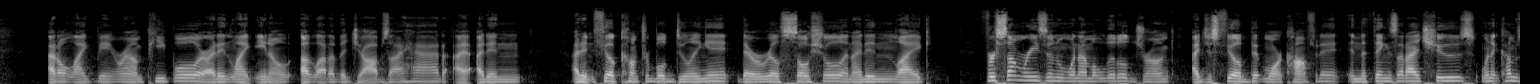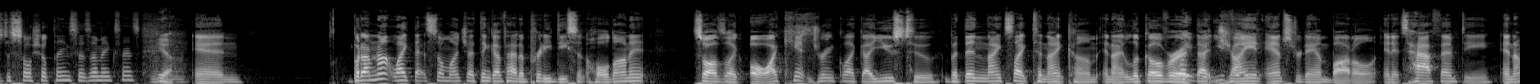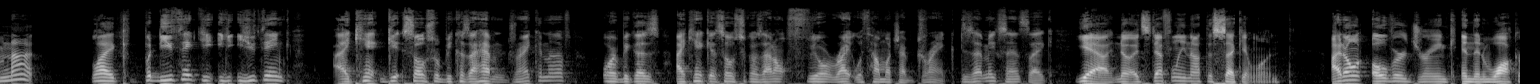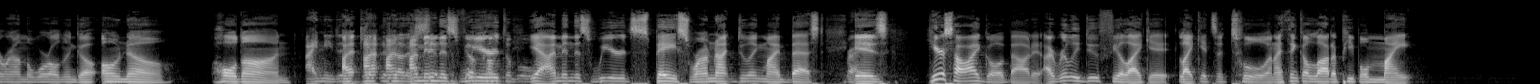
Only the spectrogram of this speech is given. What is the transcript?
I don't like being around people, or I didn't like you know a lot of the jobs I had. I, I didn't I didn't feel comfortable doing it. They were real social, and I didn't like. For some reason, when I'm a little drunk, I just feel a bit more confident in the things that I choose when it comes to social things. Does that make sense? Yeah. and but I'm not like that so much. I think I've had a pretty decent hold on it. So I was like, "Oh, I can't drink like I used to." But then nights like tonight come, and I look over Wait, at but that you giant Amsterdam bottle, and it's half empty, and I'm not like, But do you think you, you you think I can't get social because I haven't drank enough, or because I can't get social because I don't feel right with how much I've drank? Does that make sense? Like, yeah, no, it's definitely not the second one. I don't over drink and then walk around the world and go, "Oh no, hold on." I need to I, get I, another I'm, I'm sip in this weird, yeah, I'm in this weird space where I'm not doing my best. Right. Is here's how I go about it. I really do feel like it, like it's a tool, and I think a lot of people might.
